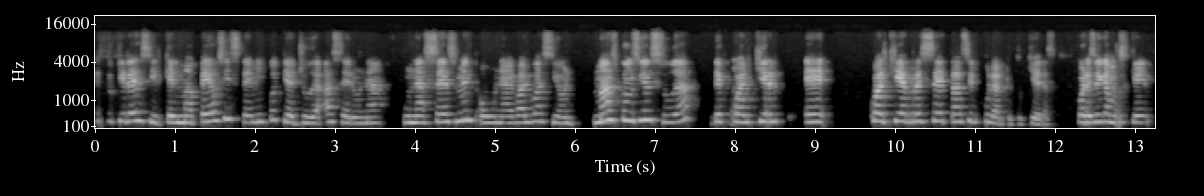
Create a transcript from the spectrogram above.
esto quiere decir que el mapeo sistémico te ayuda a hacer una, un assessment o una evaluación más concienzuda de cualquier, eh, cualquier receta circular que tú quieras. Por eso digamos que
